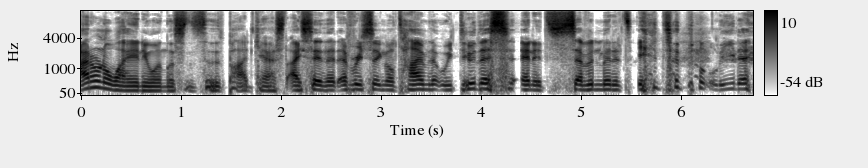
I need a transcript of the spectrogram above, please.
I don't know why anyone listens to this podcast. I say that every single time that we do this, and it's seven minutes into the lead in.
